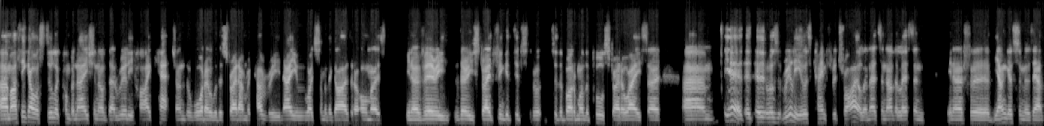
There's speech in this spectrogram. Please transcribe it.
um, I think I was still a combination of that really high catch underwater with a straight arm recovery. Now you watch some of the guys that are almost, you know, very, very straight fingertips to the bottom of the pool straight away. So um, yeah, it, it was really, it was came through trial. And that's another lesson you know, for younger swimmers out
